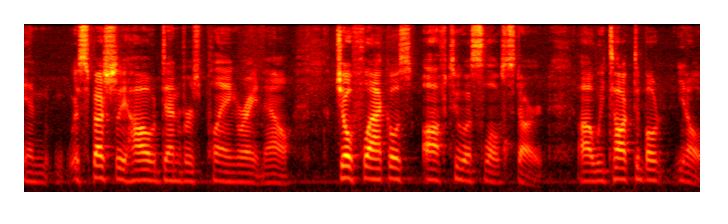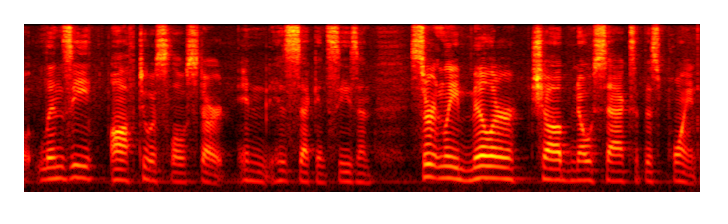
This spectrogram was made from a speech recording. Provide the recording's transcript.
and especially how Denver's playing right now. Joe Flacco's off to a slow start. Uh, we talked about, you know, Lindsay off to a slow start in his second season. Certainly Miller, Chubb, no sacks at this point.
